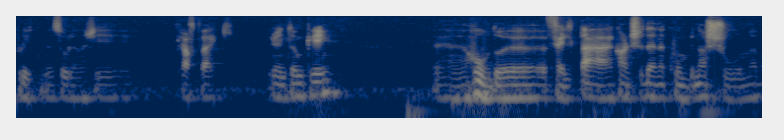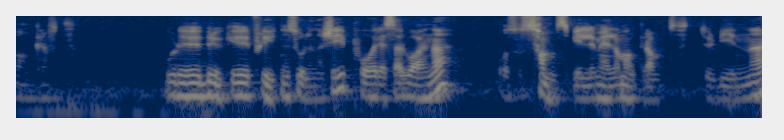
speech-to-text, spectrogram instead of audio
flytende solenergikraftverk rundt omkring. Eh, hovedfeltet er kanskje denne kombinasjonen med. Hvor du bruker flytende solenergi på reservoarene, og så samspillet mellom vannkraftturbinene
